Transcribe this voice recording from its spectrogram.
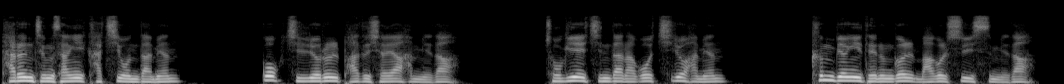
다른 증상이 같이 온다면 꼭 진료를 받으셔야 합니다. 조기에 진단하고 치료하면 큰 병이 되는 걸 막을 수 있습니다.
